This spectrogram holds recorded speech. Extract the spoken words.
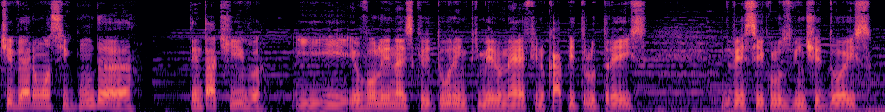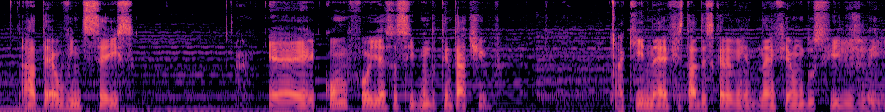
tiveram uma segunda tentativa e eu vou ler na escritura em 1 Nef, no capítulo 3, versículos 22 até o 26, é, como foi essa segunda tentativa. Aqui Nef está descrevendo, Nef é um dos filhos de Lei.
